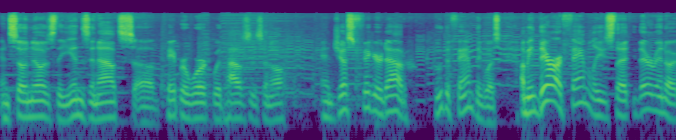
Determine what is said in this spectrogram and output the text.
and so knows the ins and outs of paperwork with houses and all, and just figured out who the family was. I mean, there are families that they're in a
